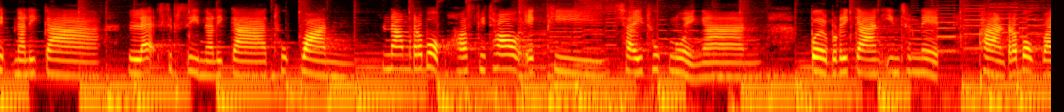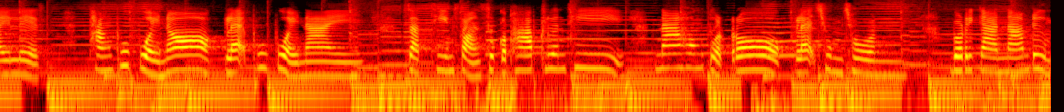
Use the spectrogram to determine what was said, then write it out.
10 นาฬิกาและ 14 นาฬิกาทุกวัน นำระบบ Hospital XP ใช้ทุกหน่วยงาน เปิดบริการอินเทอร์เน็ต ผ่านระบบไวเลส ทั้งผู้ป่วยนอกและผู้ป่วยใน จัดทีมสอนสุขภาพเคลื่อนที่ หน้าห้องตรวจโรคและชุมชน บริการน้ำดื่ม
